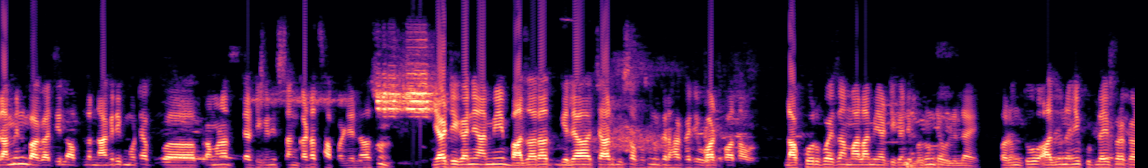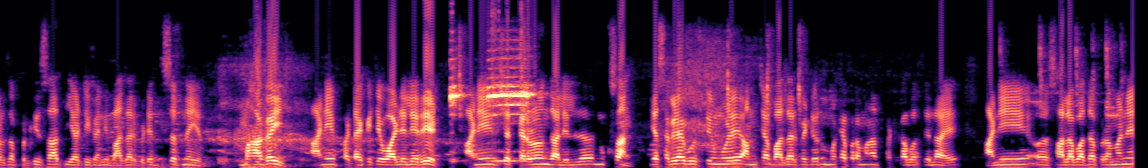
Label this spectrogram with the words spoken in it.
ग्रामीण भागातील आपला नागरिक मोठ्या प्रमाणात त्या ठिकाणी संकटात सापडलेला असून या ठिकाणी आम्ही बाजारात गेल्या चार दिवसापासून ग्राहकाची वाट पाहत आहोत. लाखो रुपयाचा माल आम्ही या ठिकाणी भरून ठेवलेला आहे. परंतु अजूनही कुठल्याही प्रकारचा प्रतिसाद या ठिकाणी बाजारपेठेत दिसत नाहीत महागाई आणि फटाक्याचे वाढलेले रेट आणि शेतकऱ्यांवर झालेलं नुकसान या सगळ्या गोष्टींमुळे आमच्या बाजारपेठेवर मोठ्या प्रमाणात फटका बसलेला आहे. आणि सालाबादाप्रमाणे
